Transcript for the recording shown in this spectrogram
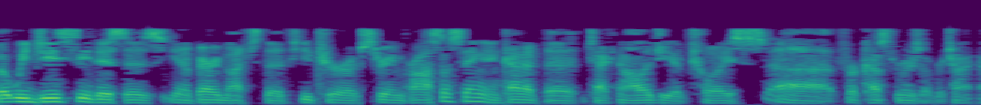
But we do see this as, you know, very much the future of stream processing and kind of the technology of choice uh, for customers over time.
